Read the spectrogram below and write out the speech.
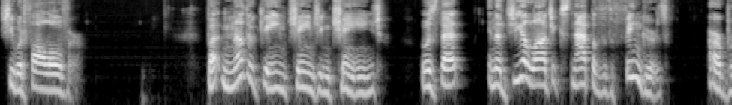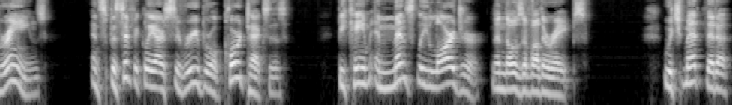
she would fall over. But another game changing change was that in a geologic snap of the fingers, our brains, and specifically our cerebral cortexes, became immensely larger than those of other apes, which meant that a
